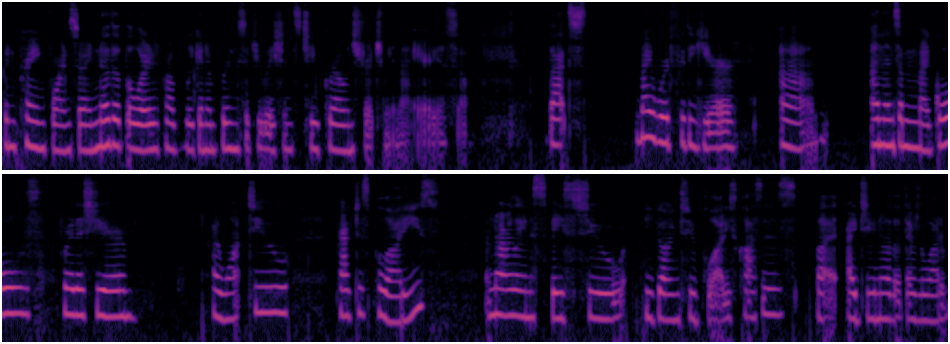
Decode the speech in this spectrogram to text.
been praying for, and so I know that the Lord is probably going to bring situations to grow and stretch me in that area. So that's my word for the year. Um, and then some of my goals for this year. I want to practice Pilates. I'm not really in a space to be going to Pilates classes, but I do know that there's a lot of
